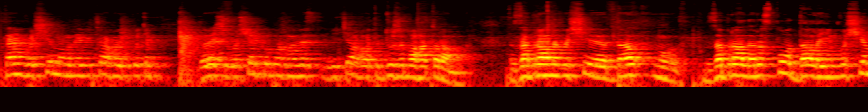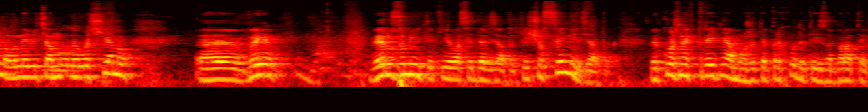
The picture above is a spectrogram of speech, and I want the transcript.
Ставимо вощину, вони відтягують, потім, до речі, вощинку можна вис- відтягувати дуже багато рамок. Забрали, вощі, дал, ну, забрали розплод, дали їм вощину, вони відтягнули вощину. Е, ви, ви розумієте, який у вас іде взяток. Якщо сильний взяток, ви кожних три дня можете приходити і забирати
